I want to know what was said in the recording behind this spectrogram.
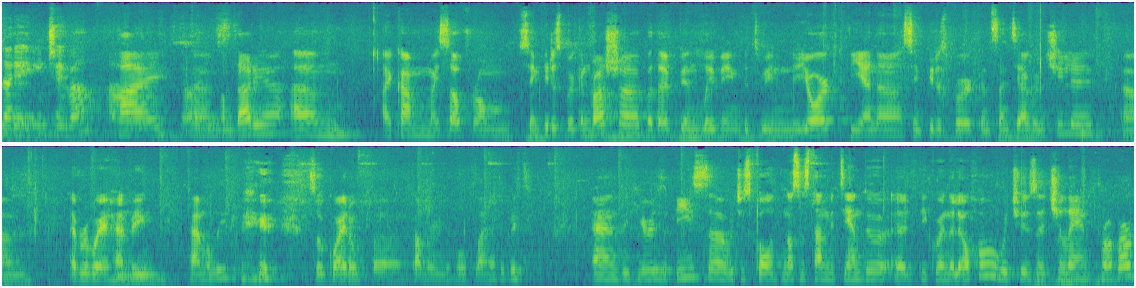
Daria Ilincheva. Hi, um, I'm Daria. Um, I come myself from St. Petersburg in Russia, but I've been living between New York, Vienna, St. Petersburg, and Santiago in Chile. Um, everywhere having family, so quite of uh, covering the whole planet a bit. And here is a piece uh, which is called Nos están metiendo el pico en el ojo, which is a Chilean proverb,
